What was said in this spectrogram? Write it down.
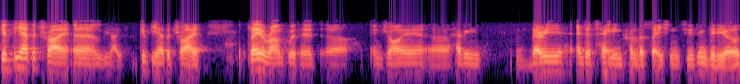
Give the app a try. Uh, yeah, give the app a try. Play around with it. Uh, enjoy having very entertaining conversations using videos.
